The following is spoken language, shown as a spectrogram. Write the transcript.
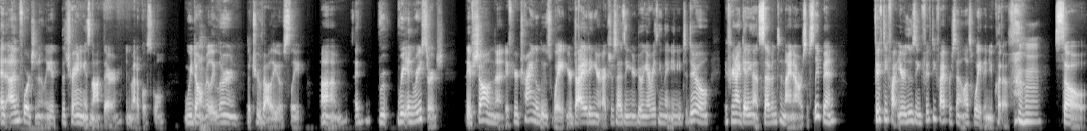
and unfortunately, it, the training is not there in medical school. We don't really learn the true value of sleep. Um, I- re, in research, they've shown that if you're trying to lose weight, you're dieting, you're exercising, you're doing everything that you need to do. If you're not getting that seven to nine hours of sleep in, 55, you're losing 55% less weight than you could have. Mm-hmm. So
